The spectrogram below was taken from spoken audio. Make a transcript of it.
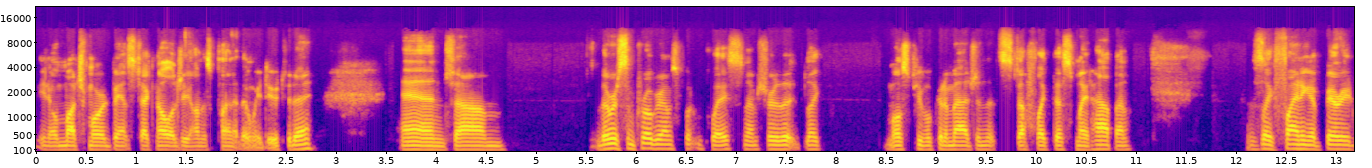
you know much more advanced technology on this planet than we do today, and um, there were some programs put in place, and I'm sure that like most people could imagine that stuff like this might happen. It's like finding a buried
